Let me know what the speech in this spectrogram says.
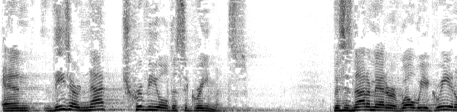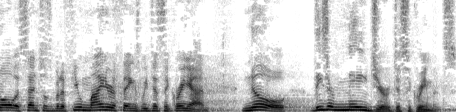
And these are not trivial disagreements. This is not a matter of, well, we agree in all essentials, but a few minor things we disagree on. No, these are major disagreements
